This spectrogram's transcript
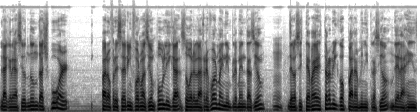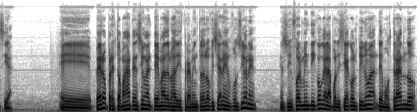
la creación de un dashboard para ofrecer información pública sobre la reforma y la implementación Mm. de los sistemas electrónicos para administración de la agencia. Eh, pero prestó más atención al tema de los adiestramientos de los oficiales en funciones. En su informe indicó que la policía continúa demostrando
